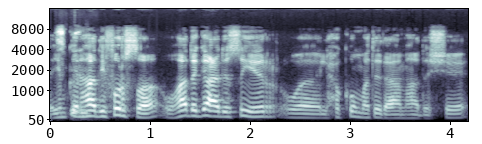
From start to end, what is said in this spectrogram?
يمكن هذه فرصة وهذا قاعد يصير والحكومة تدعم هذا الشيء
